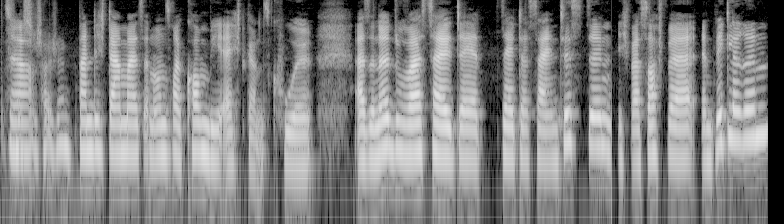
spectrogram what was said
Das ja, total schön. Fand ich damals an unserer Kombi echt ganz cool. Also, ne, du warst halt der Data Scientistin, ich war Softwareentwicklerin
